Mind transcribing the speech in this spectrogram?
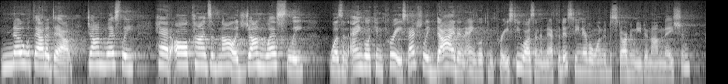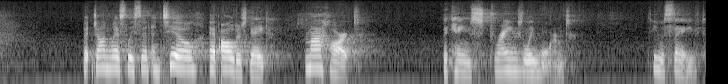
know without a doubt. John Wesley had all kinds of knowledge. John Wesley was an Anglican priest, actually died an Anglican priest. He wasn't a Methodist, he never wanted to start a new denomination. But John Wesley said, Until at Aldersgate, my heart became strangely warmed. He was saved.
